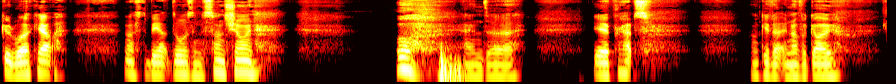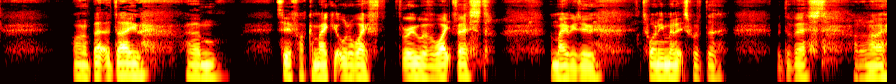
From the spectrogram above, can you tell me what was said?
good workout. Nice to be outdoors in the sunshine. Oh, and uh, yeah, perhaps I'll give that another go on a better day. Um, see if I can make it all the way through with a weight vest, or maybe do 20 minutes with the with the vest. I don't know.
